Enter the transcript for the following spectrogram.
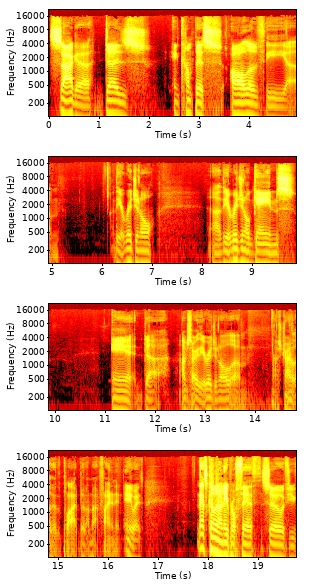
saga does encompass all of the um, the original uh, the original games and I'm sorry the original um, I was trying to look at the plot but I'm not finding it anyways that's coming on April 5th. So if you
